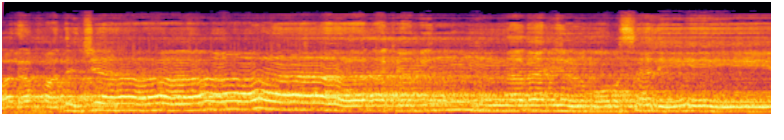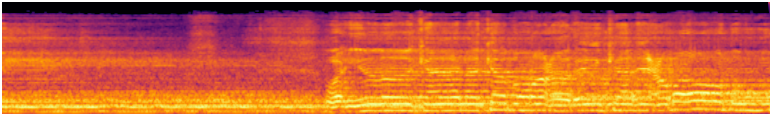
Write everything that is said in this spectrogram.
ولقد قد جاءك من نبأ المرسلين. وإن كان كبر عليك إعراضهم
